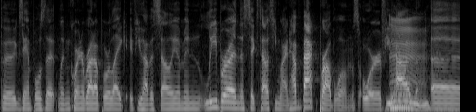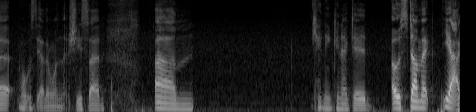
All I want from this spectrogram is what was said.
the examples that Lynn Koiner brought up were like if you have a stellium in Libra in the sixth house, you might have back problems, or if you have uh what was the other one that she said, um, kidney connected, oh stomach, yeah.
